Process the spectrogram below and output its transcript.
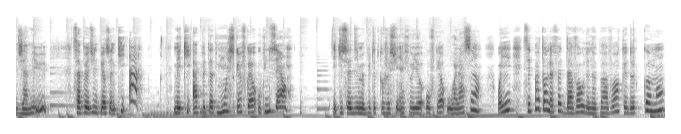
jamais eu. Ça peut être une personne qui a, mais qui a peut-être moins qu'un frère ou qu'une sœur et qui se dit mais peut-être que je suis inférieur au frère ou à la sœur. Voyez, c'est pas tant le fait d'avoir ou de ne pas avoir que de comment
